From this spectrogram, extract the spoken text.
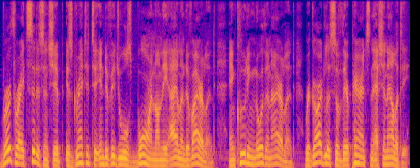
Birthright citizenship is granted to individuals born on the island of Ireland, including Northern Ireland, regardless of their parents' nationality.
